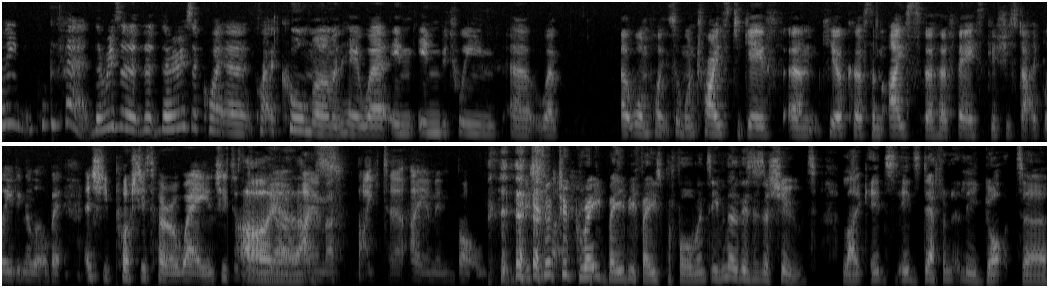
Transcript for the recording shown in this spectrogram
mean, to be fair, there is a there is a quite a quite a cool moment here where in in between uh, where at one point someone tries to give um, Kyoko some ice for her face because she started bleeding a little bit, and she pushes her away, and she's just oh, like, "No, yeah, I am a fighter. I am involved." it's such a great baby face performance, even though this is a shoot. Like it's it's definitely got uh,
